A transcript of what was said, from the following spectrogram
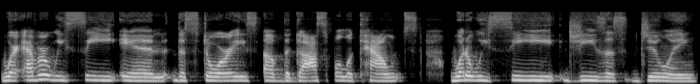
wherever we see in the stories of the gospel accounts. What do we see Jesus doing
